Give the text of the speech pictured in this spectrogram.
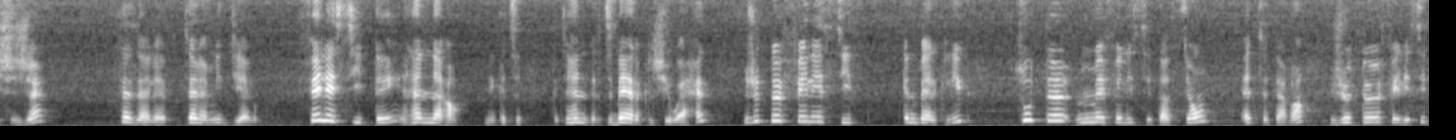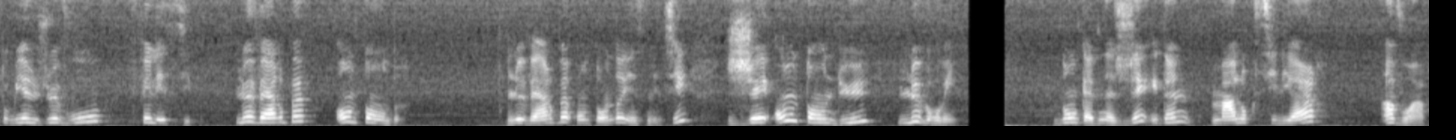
ses élèves. Féliciter, je te félicite. Toutes mes félicitations هناء يعني كتهن كتبارك لشي واحد جو تو فيليسيت كنبارك ليك توت مي فيليسيتاسيون etc. Je te félicite ou bien je vous félicite. Le verbe entendre. Le verbe entendre, j'ai entendu le bruit. Donc, j'ai إذن مع l'auxiliaire avoir.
